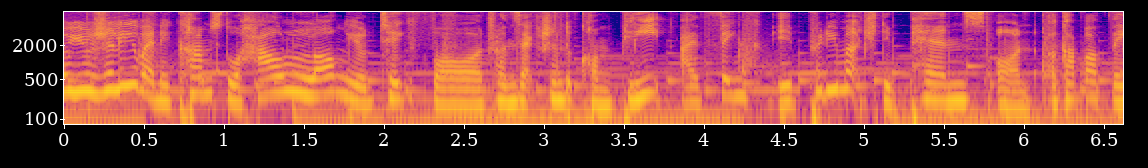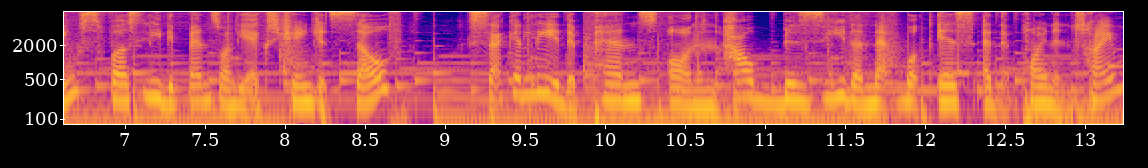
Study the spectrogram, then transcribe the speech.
usually when it comes to how long it will take for a transaction to complete, I think it pretty much depends on a couple of things. Firstly, depends on the exchange itself. Secondly, it depends on how busy the network is at that point in time.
